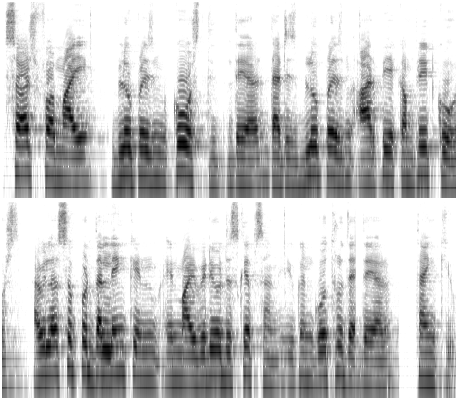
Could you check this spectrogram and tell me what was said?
search for my Blue Prism course th there that is Blue Prism RPA complete course. I will also put the link in, in my video description. You can go through that there. Thank you.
